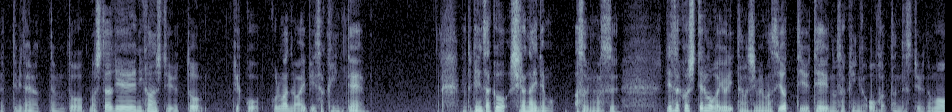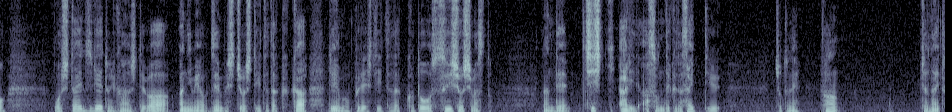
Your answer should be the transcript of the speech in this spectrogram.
やってみたいなっていうのと、まあ、下着に関して言うと、結構、これまでの IP 作品って、えっと、原作を知らないでも遊びます。原作を知ってる方がより楽しめますよっていう体の作品が多かったんですけれども、もうシュタインズゲートに関しては、アニメを全部視聴していただくか、ゲームをプレイしていただくことを推奨しますと。なんで、知識ありで遊んでくださいっていう、ちょっとね、ファンじゃないと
